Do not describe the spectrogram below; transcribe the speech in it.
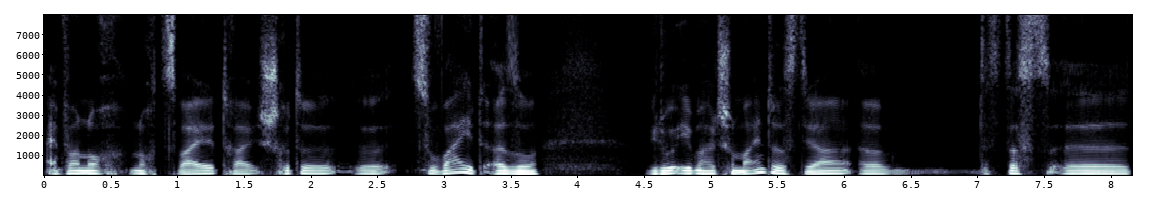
einfach noch, noch zwei, drei Schritte äh, zu weit. Also, wie du eben halt schon meintest, ja, ähm, dass, dass äh,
